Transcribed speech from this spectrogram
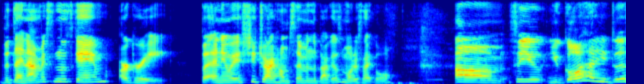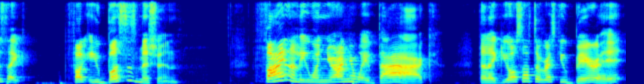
The dynamics in this game are great. But anyway, she dry humps him in the back of his motorcycle. Um, so you you go ahead and you do this like fuck you bust his mission. Finally, when you're on your way back, that like you also have to rescue Barret.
